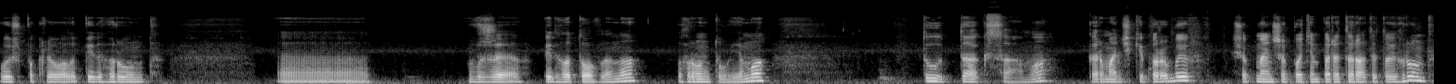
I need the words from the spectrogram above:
вишпаклювали під ґрунт. Е, вже підготовлено. Грунтуємо. Тут так само. Карманчики поробив, щоб менше потім перетирати той ґрунт,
